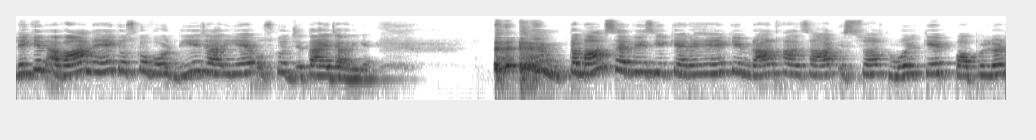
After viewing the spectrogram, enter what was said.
लेकिन अवाम है कि उसको वोट दिए जा रही है, उसको जिताए जा रही है। तमाम सर्वेज ये कह रहे हैं कि इमरान खान साहब इस वक्त मुल्क के पॉपुलर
